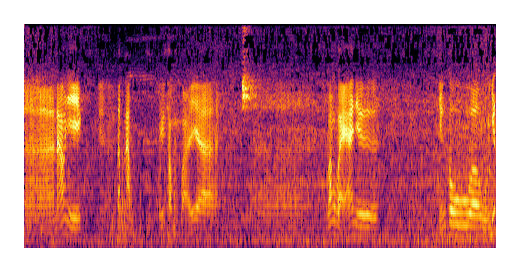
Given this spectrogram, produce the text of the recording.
à, náo nhiệt tấp nập chứ không phải à, à, vắng vẻ như những khu quận nhất.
